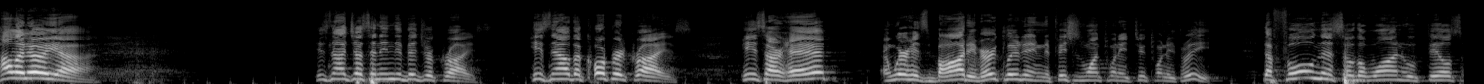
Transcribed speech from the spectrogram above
Hallelujah. He's not just an individual Christ. He's now the corporate Christ. He's our head, and we're his body. Very clearly in Ephesians 1 22, 23. The fullness of the one who fills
